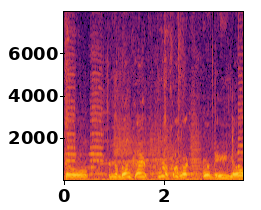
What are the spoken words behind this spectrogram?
我怎么崩溃不要靠近我我没有。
